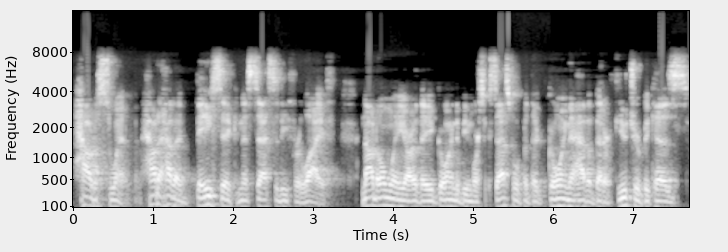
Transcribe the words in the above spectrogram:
how to swim, how to have a basic necessity for life, not only are they going to be more successful, but they're going to have a better future because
